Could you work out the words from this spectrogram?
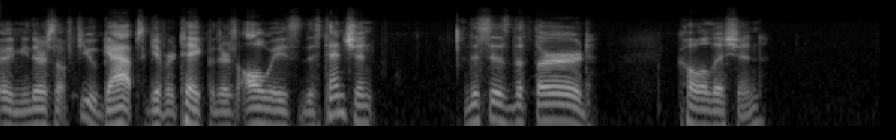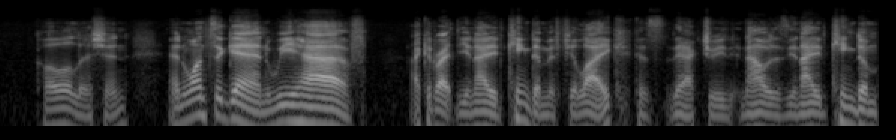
I mean, there's a few gaps, give or take, but there's always this tension. This is the third coalition coalition. And once again, we have, I could write the United Kingdom if you like, because they actually now it is the United Kingdom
